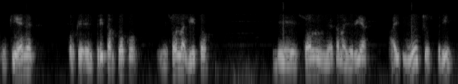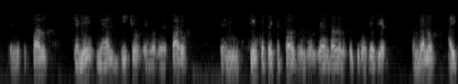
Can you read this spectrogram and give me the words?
¿Con quiénes? Porque el PRI tampoco, ni son malito, y son esa mayoría. Hay muchos PRI en los estados que a mí me han dicho en donde me paro, en cinco o seis estados en donde han dado los últimos diez días, Zambrano, hay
